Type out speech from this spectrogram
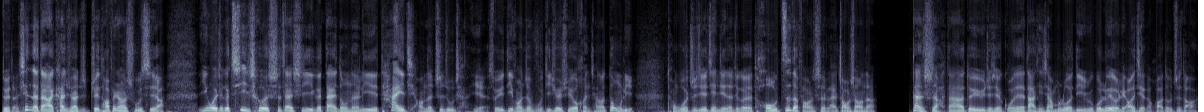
对的，现在大家看起来这这套非常熟悉啊，因为这个汽车实在是一个带动能力太强的支柱产业，所以地方政府的确是有很强的动力，通过直接间接的这个投资的方式来招商的。但是啊，大家对于这些国内的大型项目落地，如果略有了解的话，都知道，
